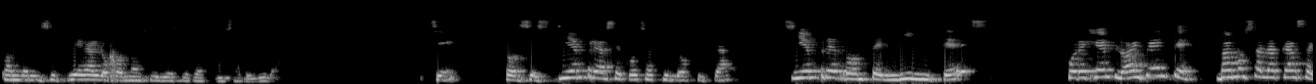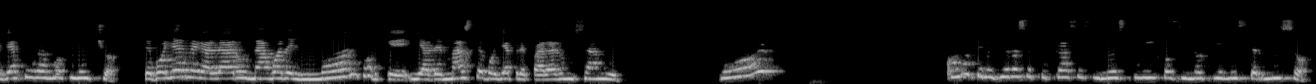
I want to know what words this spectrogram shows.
cuando ni siquiera lo conoce y es su responsabilidad. ¿Sí? Entonces, siempre hace cosas ilógicas, siempre rompe límites. Por ejemplo, hay 20, vamos a la casa, ya jugamos mucho, te voy a regalar un agua de limón porque, y además te voy a preparar un sándwich. ¿Por? ¿Cómo te lo llevas a tu casa si no es tu hijo, si no tienes permiso?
